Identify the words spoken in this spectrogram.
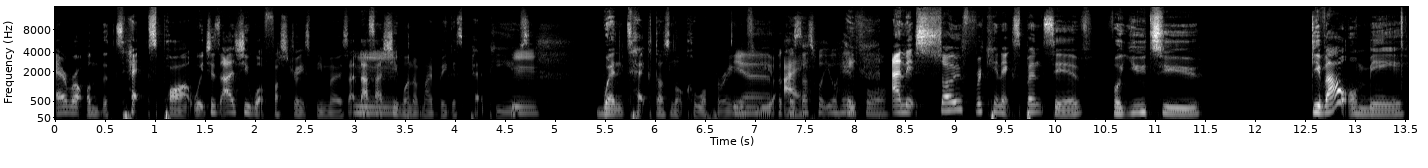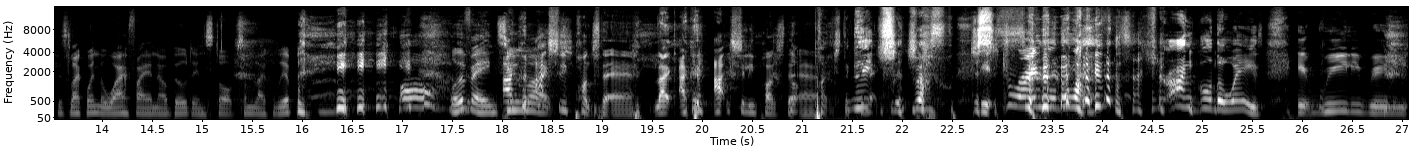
error on the text part, which is actually what frustrates me most. Like that's Mm. actually one of my biggest pet peeves when tech does not cooperate Yeah, with you. because I that's what you're here hate- for. And it's so freaking expensive for you to give out on me. It's like when the Wi-Fi in our building stops. I'm like, we're Oh. we're paying too I could much. actually punch the air. Like I could actually punch the Not air. punch the connection. Just, Just strangle the Wi-Fi. strangle the waves. It really, really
